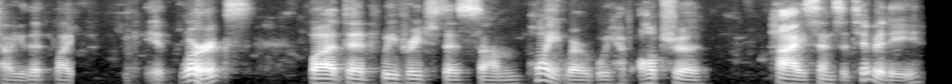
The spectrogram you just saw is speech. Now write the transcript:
tell you that like it works, but that we've reached this um, point where we have ultra high sensitivity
